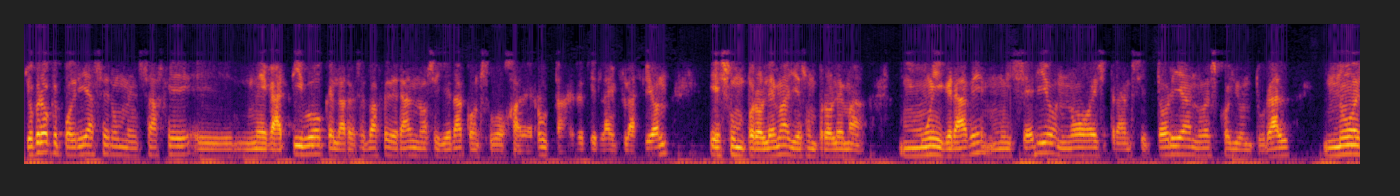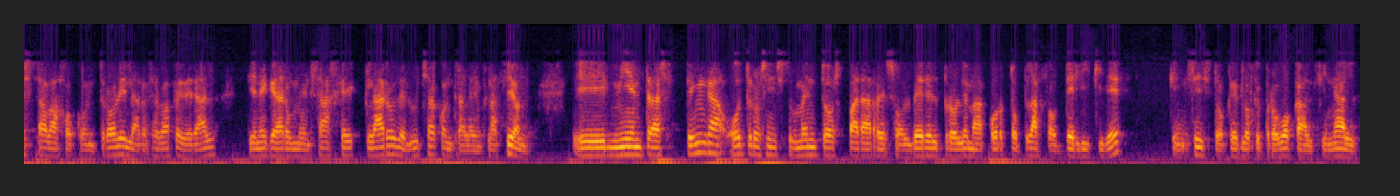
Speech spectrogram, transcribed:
Yo creo que podría ser un mensaje eh, negativo que la Reserva Federal no siguiera con su hoja de ruta. Es decir, la inflación es un problema y es un problema muy grave, muy serio, no es transitoria, no es coyuntural, no está bajo control y la Reserva Federal tiene que dar un mensaje claro de lucha contra la inflación. Eh, mientras tenga otros instrumentos para resolver el problema a corto plazo de liquidez, que insisto que es lo que provoca al final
